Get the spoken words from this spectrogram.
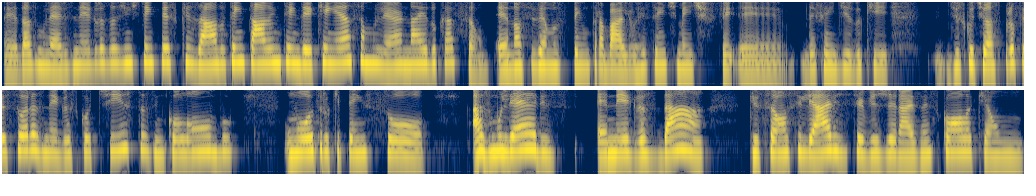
é, das mulheres negras, a gente tem pesquisado, tentado entender quem é essa mulher na educação. É, nós fizemos, tem um trabalho recentemente é, defendido que discutiu as professoras negras cotistas em Colombo, um outro que pensou as mulheres negras da que são auxiliares de serviços gerais na escola, que é um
